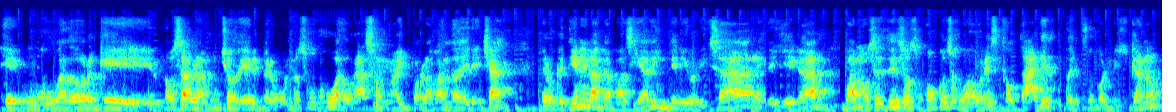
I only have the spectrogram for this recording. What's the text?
eh, un jugador que no se habla mucho de él, pero bueno, es un jugadorazo, ¿no? Hay por la banda derecha, pero que tiene la capacidad de interiorizar, de llegar, vamos, es de esos pocos jugadores totales del fútbol mexicano,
